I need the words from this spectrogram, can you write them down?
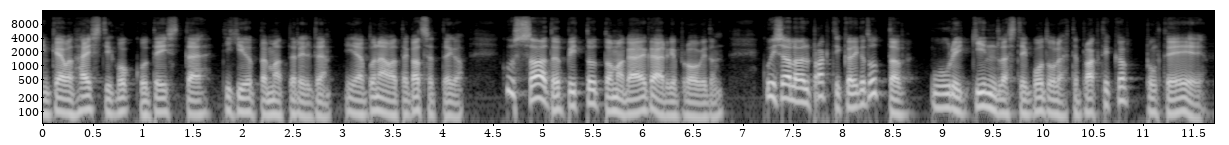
ning käivad hästi kokku teiste digiõppematerjalide ja põnevate katsetega, kus saad õpitut oma käega järgi proovida. kui sa ei ole veel praktikaliga tuttav, uuri kindlasti kodulehte praktikal.ee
